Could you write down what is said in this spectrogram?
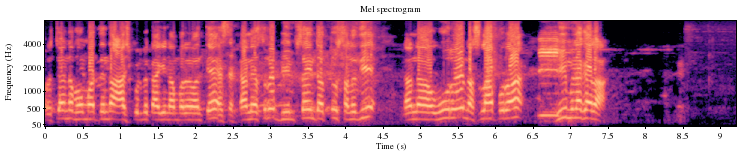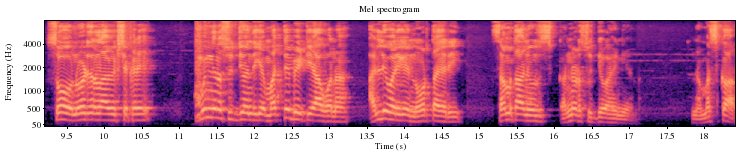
ಪ್ರಚಂಡ ಬಹುಮತದಿಂದ ಆರಿಸ್ಕೊಡ್ಬೇಕಾಗಿ ನಂಬರ್ ಅಂತೆ. ನನ್ನ ಹೆಸರು ಭೀಮಸೈನ್ ದತ್ತು ಸನದಿ. ನನ್ನ ಊರು ನಸಲಾಪುರ ಭೀಮನಗರ. ಸೊ ನೋಡಿದ್ರಲ್ಲ ವೀಕ್ಷಕರೇ ಮುಂದಿನ ಸುದ್ದಿಯೊಂದಿಗೆ ಮತ್ತೆ ಭೇಟಿ ಆಗೋಣ ಅಲ್ಲಿವರೆಗೆ ನೋಡ್ತಾ ಇರಿ ಸಮತಾ ನ್ಯೂಸ್ ಕನ್ನಡ ಸುದ್ದಿವಾಹಿನಿಯನ್ನು ನಮಸ್ಕಾರ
